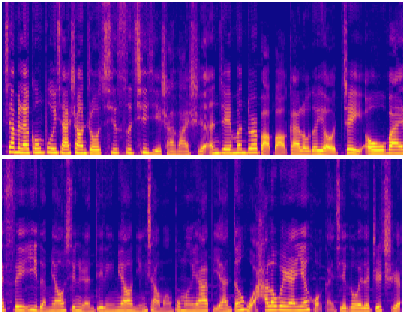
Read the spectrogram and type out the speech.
下面来公布一下上周七四七级沙发是 N J 闷墩宝宝盖楼的有 J O Y C E 的喵星人、地灵喵、宁小萌不萌呀、彼岸灯火、Hello 微燃烟火，感谢各位的支持！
